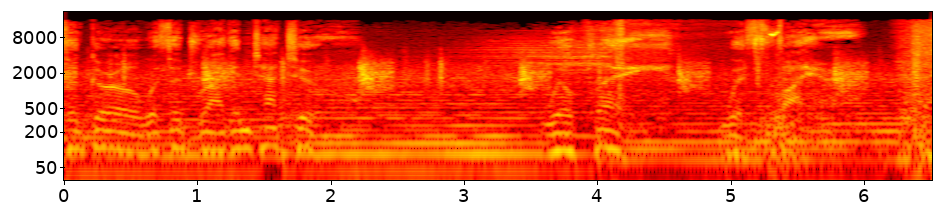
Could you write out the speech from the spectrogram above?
the girl with the dragon tattoo will play with fire.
